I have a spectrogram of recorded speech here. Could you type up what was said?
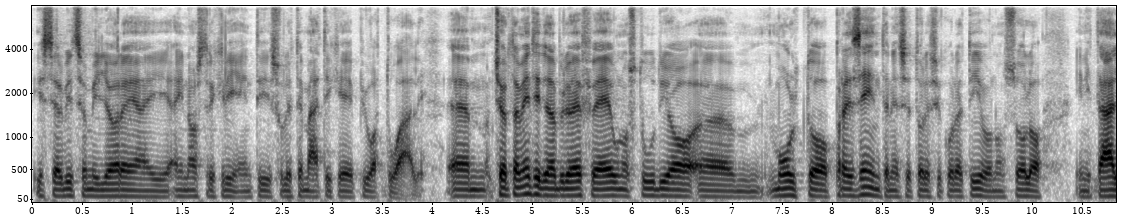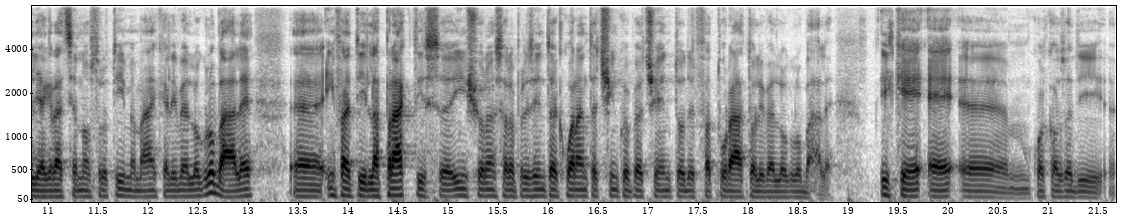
il servizio migliore ai, ai nostri clienti sulle tematiche più attuali. Ehm, certamente DWF è uno studio ehm, molto presente nel settore assicurativo, non solo in Italia grazie al nostro team, ma anche a livello globale. Eh, infatti la practice insurance rappresenta il 45% del fatturato a livello globale il che è ehm, qualcosa di eh,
